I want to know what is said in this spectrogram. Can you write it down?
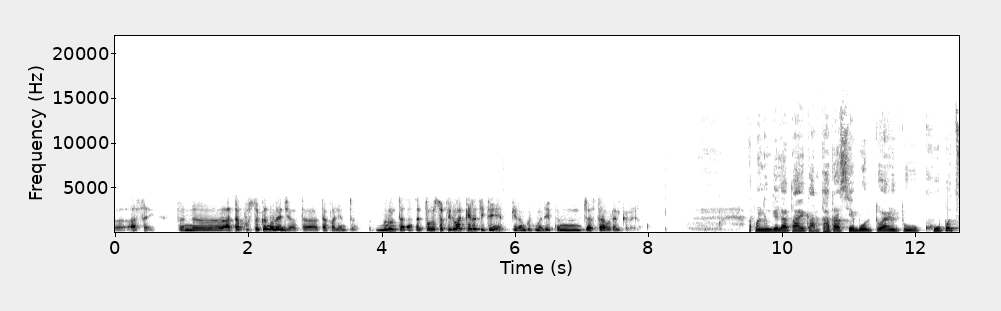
असं आहे. पण आता पुस्तकं नॉलेज आता आतापर्यंत. म्हणून तर आता थोडंसं फिरवाक केलं तिथे मध्ये पण जास्त आवडेल करायला. आपण गेला आता एक अर्धा तास हे बोलतो आणि तू खूपच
